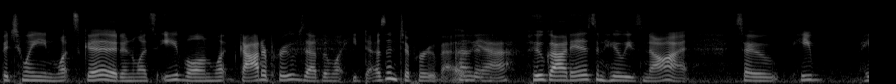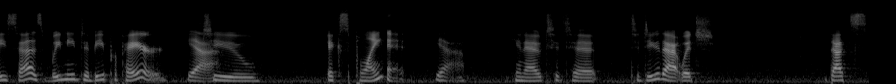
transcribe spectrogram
between what's good and what's evil and what God approves of and what he doesn't approve of. Oh, and yeah. Who God is and who he's not. So he he says we need to be prepared Yeah. to explain it yeah. you know to to to do that which that's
